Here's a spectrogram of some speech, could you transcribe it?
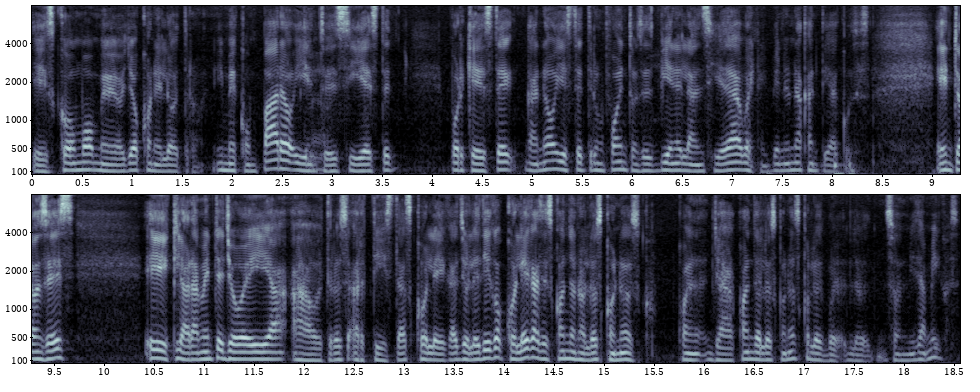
Es como me veo yo con el otro y me comparo y entonces si este, porque este ganó y este triunfó, entonces viene la ansiedad, bueno, viene una cantidad de cosas. Entonces, y claramente yo veía a otros artistas, colegas, yo les digo colegas es cuando no los conozco, ya cuando los conozco los, son mis amigos.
